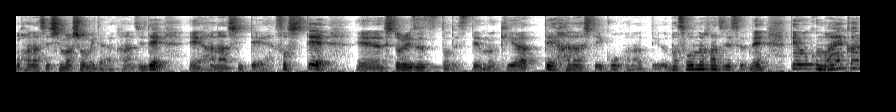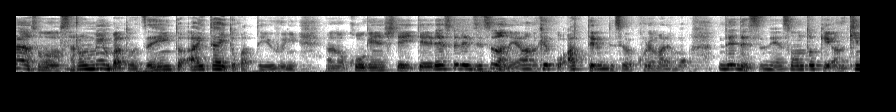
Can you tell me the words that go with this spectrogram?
お話ししましょうみたいな感じで、えー、話して、そして、えー、一人ずつとですね、向き合って話していこうかなっていう、まあそんな感じですよね。で、僕前からそのサロンメンバーとは全員と会いたいとかっていうふうに、あの、公言していて、で、それで実はね、あの、結構合ってるんですよ、これまでも。でですね、その時、あ昨日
